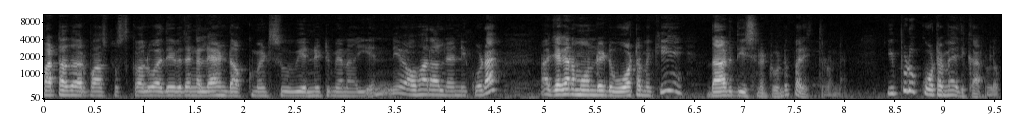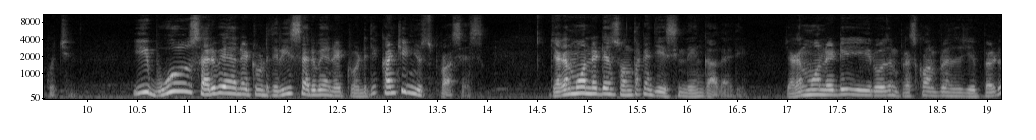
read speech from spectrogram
పట్టాదారు పాస్ పుస్తకాలు అదేవిధంగా ల్యాండ్ డాక్యుమెంట్స్ ఇవన్నిటి మీద ఎన్ని వ్యవహారాలన్నీ కూడా జగన్మోహన్ రెడ్డి ఓటమికి దారి తీసినటువంటి పరిస్థితులు ఉన్నాయి. ఇప్పుడు కూటమి అధికారంలోకి వచ్చింది. ఈ భూ సర్వే అనేటువంటిది రీసర్వే అనేటువంటిది కంటిన్యూస్ ప్రాసెస్ జగన్మోహన్ రెడ్డి సొంతంగా చేసింది ఏం కాదు అది. జగన్మోహన్ రెడ్డి ఈ రోజున ప్రెస్ కాన్ఫరెన్స్ చెప్పాడు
